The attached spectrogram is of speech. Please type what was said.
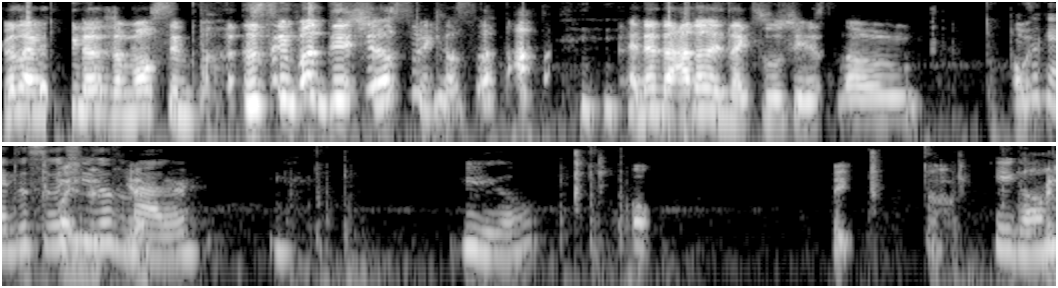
Because I'm making the, the most simple, the simple dishes because, and then the other is like sushi. No. Oh, It's okay, the sushi this- doesn't yeah. matter. Here you go. Oh. Wait. Here you go. Let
